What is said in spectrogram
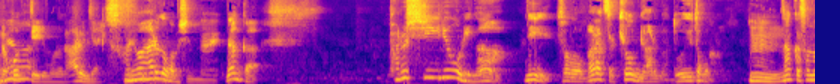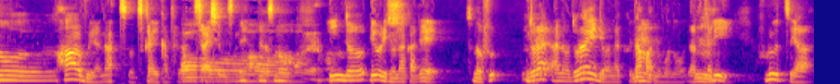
残っているものがあるんじゃない？か。それはあるのかもしれない。なんか、パルシー料理が、に、その、バラッツが興味があるのはどういうとこなの？うん、なんかその、ハーブやナッツの使い方が最初ですね。だからその、はいインド料理の中で、そのふ、ドライ、あの、ドライではなく生のものだったり、フルーツや、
